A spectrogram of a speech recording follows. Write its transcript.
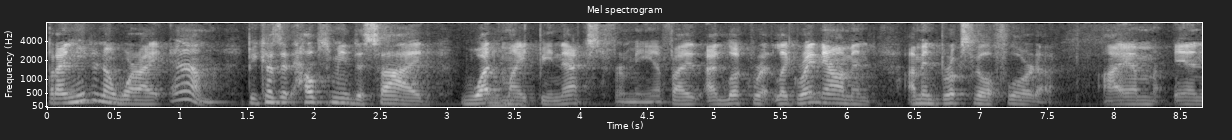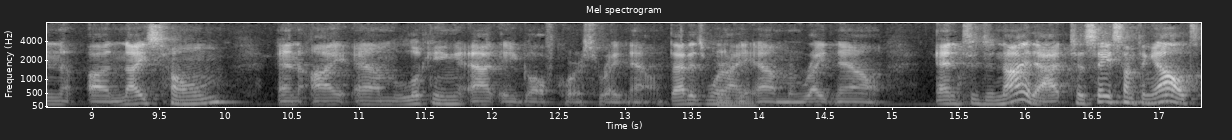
but I need to know where I am because it helps me decide what mm might be next for me. If I, I look like right now I'm in I'm in Brooksville, Florida. I am in a nice home and I am looking at a golf course right now. That is where mm-hmm. I am right now. And to deny that, to say something else,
